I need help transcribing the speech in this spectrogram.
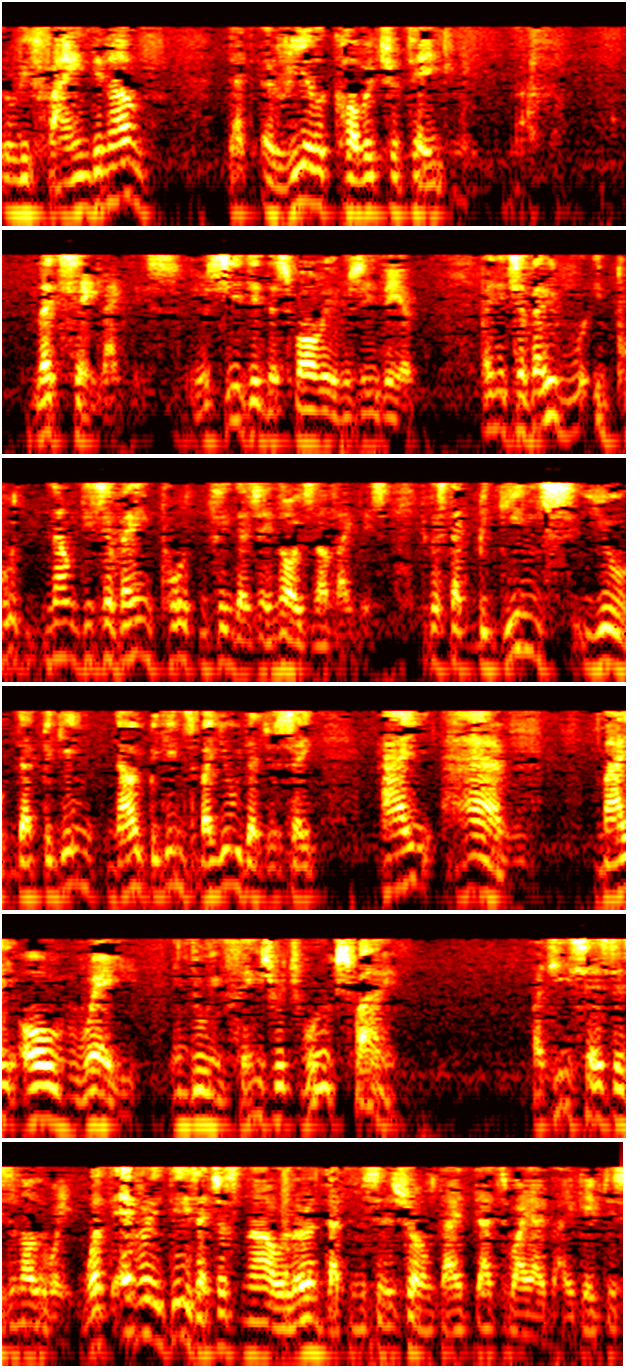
refined enough that a real covet should take. Let's say like this. You see it in the Svari, you see there. But it's a very important, now this is a very important thing that I say, no, it's not like this. Because that begins you, that begin, now it begins by you that you say, I have my own way in doing things which works fine. But he says there's another way. Whatever it is, I just now learned that Mr. That, that's why I, I gave this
